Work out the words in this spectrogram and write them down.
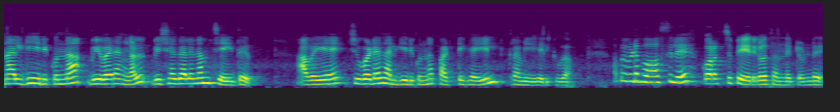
നൽകിയിരിക്കുന്ന വിവരങ്ങൾ വിശകലനം ചെയ്ത് അവയെ ചുവടെ നൽകിയിരിക്കുന്ന പട്ടികയിൽ ക്രമീകരിക്കുക. അപ്പോൾ ഇവിടെ ബോക്സിൽ കുറച്ച് പേരുകൾ തന്നിട്ടുണ്ട്.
